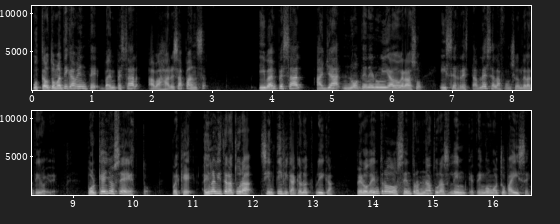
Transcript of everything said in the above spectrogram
usted automáticamente va a empezar a bajar esa panza y va a empezar a ya no tener un hígado graso y se restablece la función de la tiroides. ¿Por qué yo sé esto? Pues que hay una literatura científica que lo explica, pero dentro de los centros Natura Slim que tengo en ocho países,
